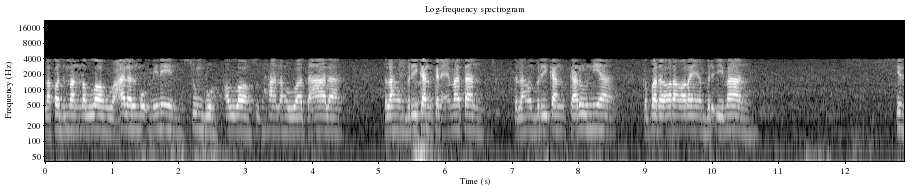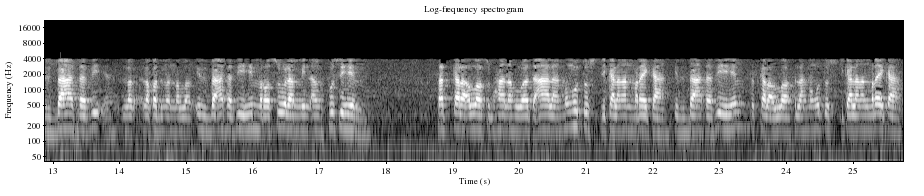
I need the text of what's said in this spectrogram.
Laqad mannallahu 'alal mu'minin. Sungguh Allah Subhanahu wa taala telah memberikan kenikmatan, telah memberikan karunia kepada orang-orang yang beriman. Idz ba'atha fi laqad fihim rasulan min anfusihim. Tatkala Allah Subhanahu wa taala mengutus di kalangan mereka, idz ba'atha fihim, tatkala Allah telah mengutus di kalangan mereka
